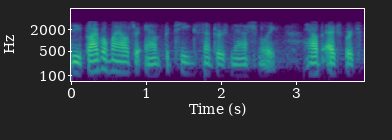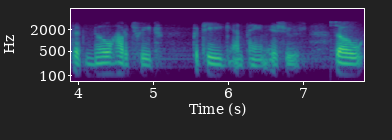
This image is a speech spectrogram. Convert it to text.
The fibromyalgia and fatigue centers nationally have experts that know how to treat fatigue and pain issues. So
